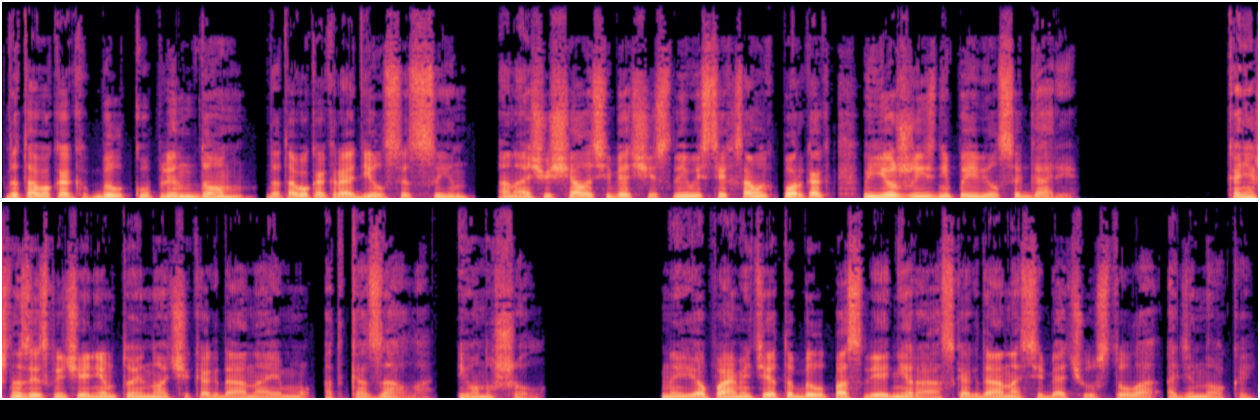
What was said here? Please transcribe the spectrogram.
До того, как был куплен дом, до того, как родился сын, она ощущала себя счастливой с тех самых пор, как в ее жизни появился Гарри. Конечно, за исключением той ночи, когда она ему отказала, и он ушел. На ее памяти это был последний раз, когда она себя чувствовала одинокой,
